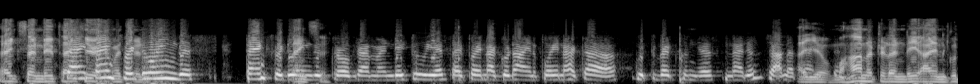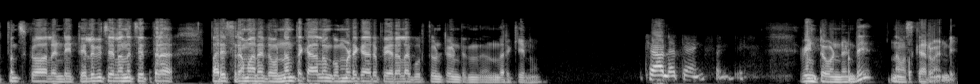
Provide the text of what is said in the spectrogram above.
థ్యాంక్స్ అండి. Thanks for doing this thanks for doing Thanks, this program అండి. టూ ఇయర్స్ అయిపోయినాక కూడా ఆయన పోయినాక గుర్తుపెట్టుకుని చేస్తున్నారు. చాలా అయ్యో థ్యాంక్స్ మహానటుడండి. ఆయన గుర్తుంచుకోవాలండి. తెలుగు చలనచిత్ర పరిశ్రమ అనేది ఉన్నంత కాలం గుమ్మడి గారి పేరు అలా గుర్తుంటుంటుంది అందరికీను. చాలా థ్యాంక్స్ అండి. వింటూ ఉండండి. నమస్కారం అండి.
